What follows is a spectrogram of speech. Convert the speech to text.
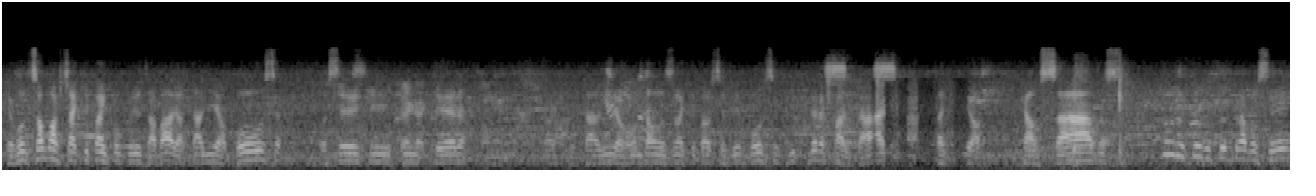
Então, vamos só mostrar aqui para concluir o trabalho, está ali a bolsa, você que, que queira, está ali, ó, vamos dar um zoom aqui para você ver, bolsa de primeira qualidade, está aqui, ó, calçados, tudo, tudo, tudo para você,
